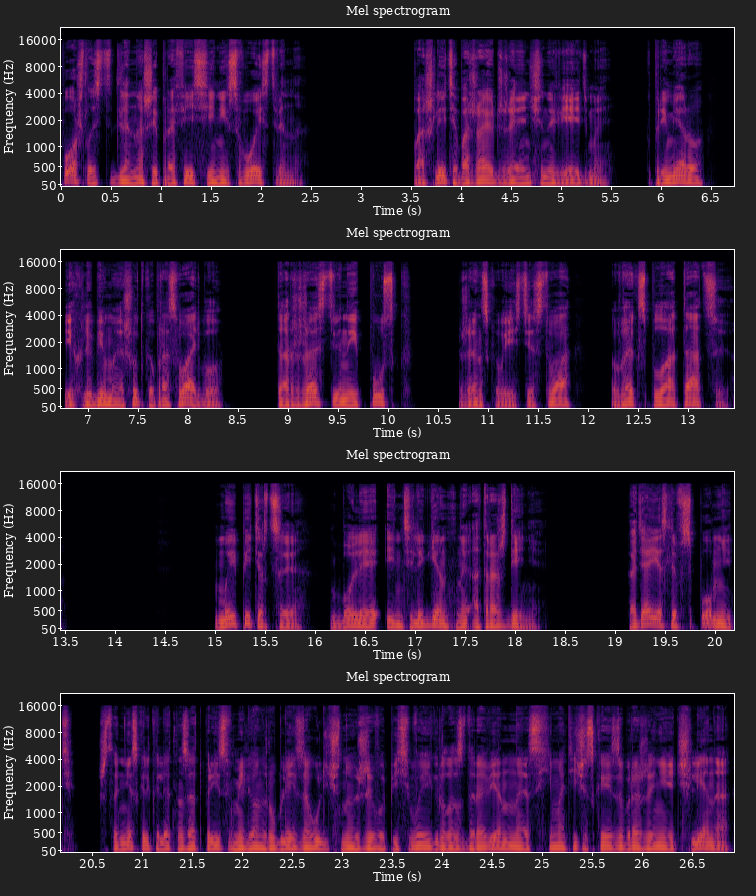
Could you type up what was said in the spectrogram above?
пошлость для нашей профессии не свойственна. Пошлить обожают женщины-ведьмы. К примеру, их любимая шутка про свадьбу – торжественный пуск женского естества в эксплуатацию. Мы, питерцы, более интеллигентны от рождения. Хотя, если вспомнить, что несколько лет назад приз в миллион рублей за уличную живопись выиграло здоровенное схематическое изображение члена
